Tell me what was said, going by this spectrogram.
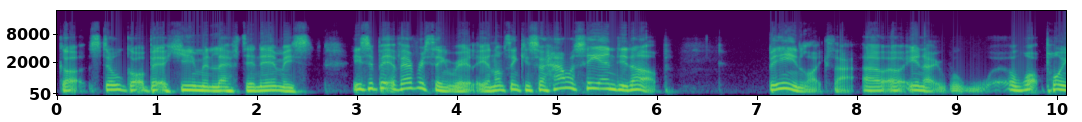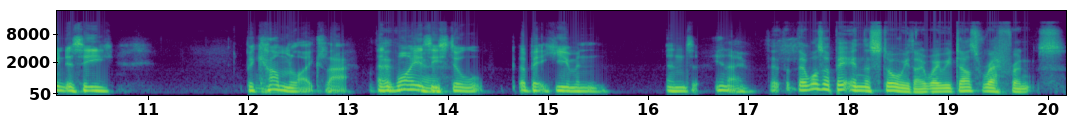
got still got a bit of human left in him. He's he's a bit of everything really. And I'm thinking, so how has he ended up? being like that? Uh, uh, you know, at what point has he become like that? And why is he still a bit human? And you know, There, there was a bit in the story though where he does reference,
